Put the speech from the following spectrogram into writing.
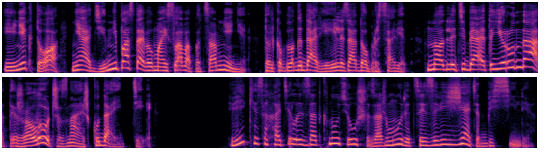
И никто, ни один не поставил мои слова под сомнение. Только благодарили за добрый совет. Но для тебя это ерунда, ты же лучше знаешь, куда идти». Вике захотелось заткнуть уши, зажмуриться и завизжать от бессилия.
